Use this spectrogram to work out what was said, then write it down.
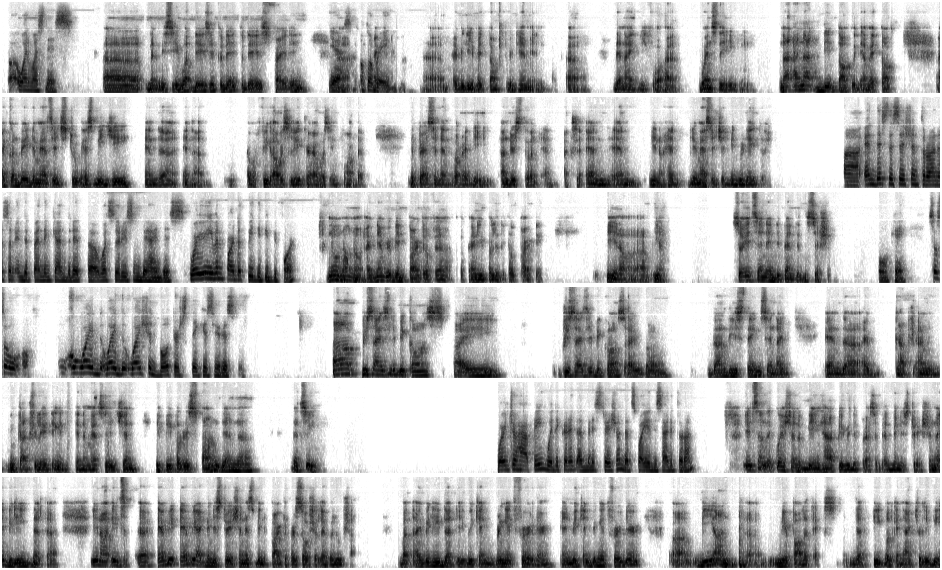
Uh, When was this? Uh, let me see. What day is it today? Today is Friday. Yes, Uh, October I- 8th. Uh, I believe I talked with him in uh, the night before, uh, Wednesday evening. Not, I not did talk with him. I talked. I conveyed the message through SBG, and uh, and uh, a few hours later, I was informed that the president already understood and and and you know had the message had been relayed to him. Uh, and this decision to run as an independent candidate, uh, what's the reason behind this? Were you even part of PDP before? No, no, no. I've never been part of, uh, of any political party. You know, uh, yeah. So it's an independent decision. Okay. So, so uh, why, why, why should voters take you seriously? Uh, precisely because I, precisely because I've uh, done these things and I, and uh, I've I'm encapsulating it in a message. And if people respond, then uh, let's see. Weren't you happy with the current administration? That's why you decided to run? It's not a question of being happy with the present administration. I believe that, uh, you know, it's uh, every every administration has been part of our social evolution, but I believe that we can bring it further, and we can bring it further uh, beyond uh, mere politics. That people can actually be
